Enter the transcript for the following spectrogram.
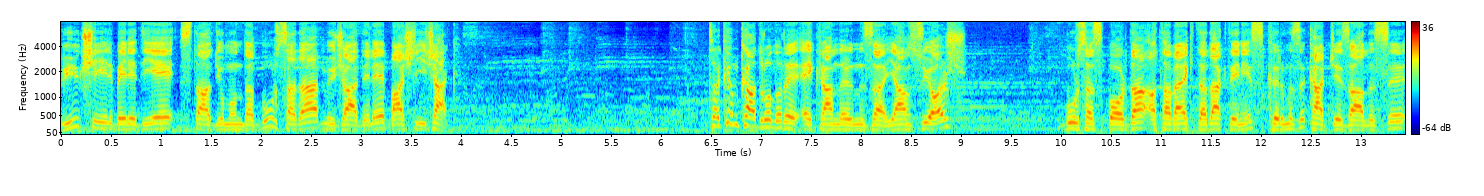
Büyükşehir Belediye Stadyumunda Bursa'da mücadele başlayacak. Takım kadroları ekranlarınıza yansıyor. Bursa Spor'da Ataberk Dadakdeniz kırmızı kart cezalısı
